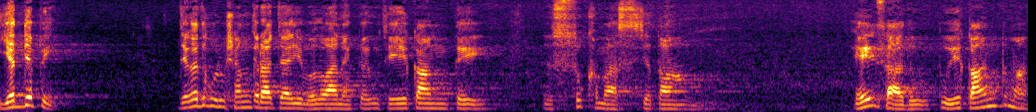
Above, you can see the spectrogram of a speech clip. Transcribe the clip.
યદ્યપિ જગદગુરુ શંકરાચાર્ય ભગવાને કહ્યું છે, એકાંતે સુખમાસ્યતામ. હે સાધુ, તું એકાંતમાં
